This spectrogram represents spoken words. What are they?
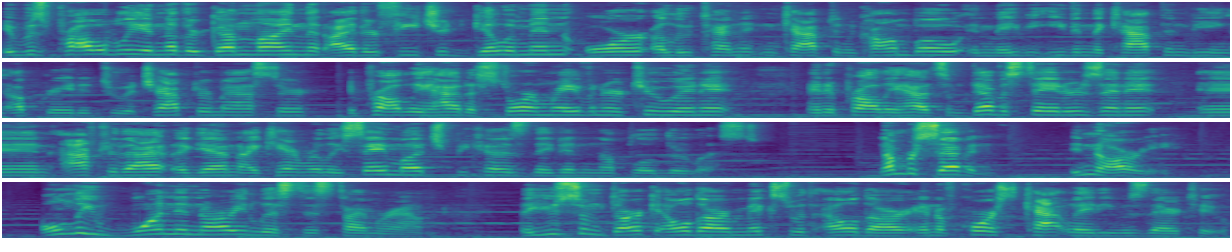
it was probably another gun line that either featured Guilliman or a Lieutenant and Captain combo, and maybe even the Captain being upgraded to a Chapter Master. It probably had a Storm Raven or two in it, and it probably had some Devastators in it, and after that, again, I can't really say much because they didn't upload their list. Number 7, Ynnari. Only one Ynnari list this time around. They used some Dark Eldar mixed with Eldar, and of course Cat Lady was there too.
